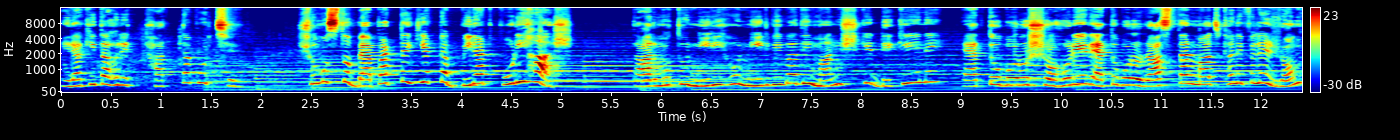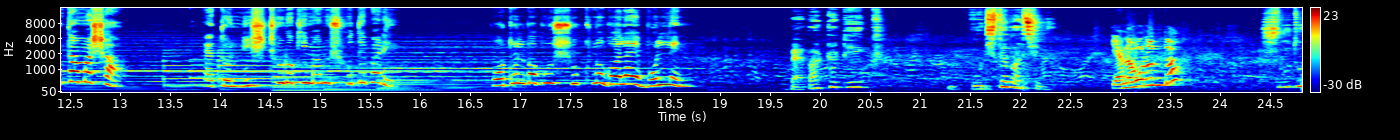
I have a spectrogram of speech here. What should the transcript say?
এরা কি তাহলে ঠাট্টা করছে? সমস্ত ব্যাপারটাই কি একটা বিরাট পরিহাস? তার মতো নিরীহ নির্বিবাদী মানুষকে ডেকে এনে এত বড় শহরের এত বড় রাস্তার মাঝখানে ফেলে রং তামাশা এত নিষ্ঠুরও কি মানুষ হতে পারে? পটলবাবু শুকনো গলায় বললেন ব্যাপারটা ঠিক বুঝতে পারছি না। কেন বলুন তো? শুধু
